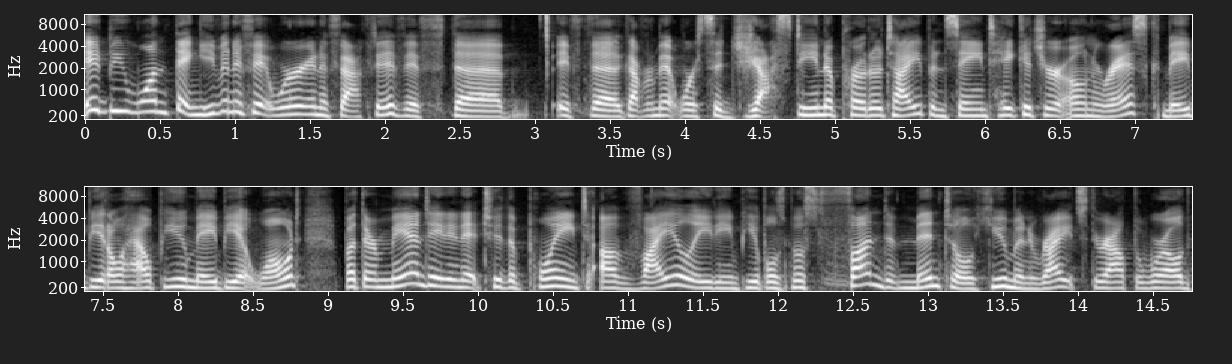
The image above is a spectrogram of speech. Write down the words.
it'd be one thing even if it were ineffective if the if the government were suggesting a prototype and saying take it your own risk. Maybe it'll help you maybe it won't. But they're mandating it to the point of violating people's most fundamental human rights throughout the world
